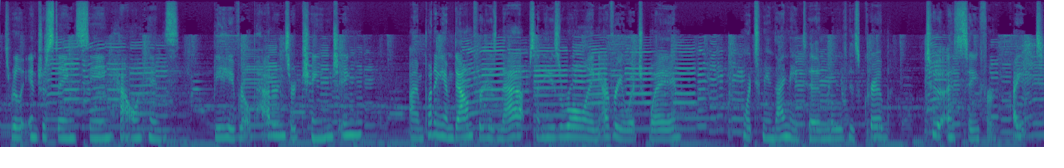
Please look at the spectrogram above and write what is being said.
it's really interesting seeing how his behavioral patterns are changing. I'm putting him down for his naps, and he's rolling every which way, which means I need to move his crib to a safer height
